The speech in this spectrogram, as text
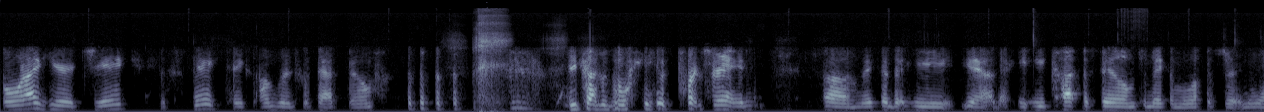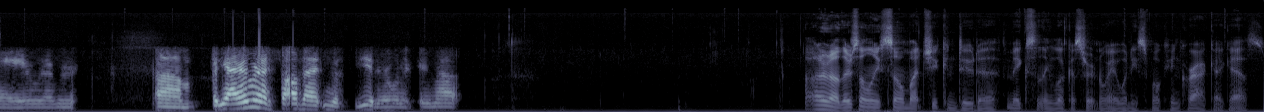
from what I hear, Jake the Snake takes umbrage with that film because of the way he was portrayed. Um, they said that he, yeah, that he, he cut the film to make him look a certain way or whatever. Um, but yeah, I remember I saw that in the theater when it came out. I don't know. There's only so much you can do to make something look a certain way when he's smoking crack. I guess.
